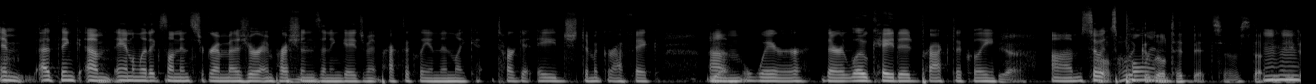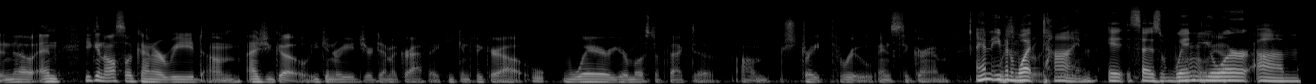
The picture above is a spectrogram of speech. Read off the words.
im- I think um, Mm-hmm. analytics on Instagram measure impressions and engagement practically, and then like target age demographic, Yeah. um, where they're located practically. yeah. Um, so Oh, it's pulling. good little tidbits of stuff you need to know, and you can also kind of read um, as you go. You can read your demographic. You can figure out where you're most effective um, straight through Instagram. and even what really cool. time it says when Oh, yeah. your um,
